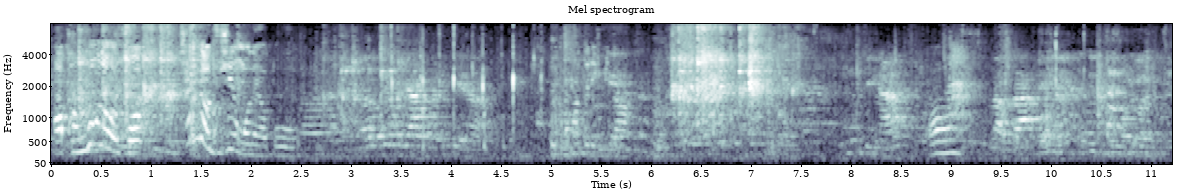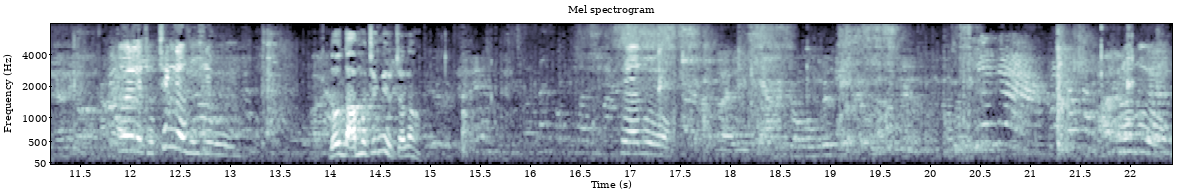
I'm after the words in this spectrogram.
아, 방송적으로 저 챙겨주시는 거네요, 또. 감사드립니다. 아. 또 이렇게 저 챙겨주시고. 너 나무 챙겨줬잖아. 그래도 요. 그래도요.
